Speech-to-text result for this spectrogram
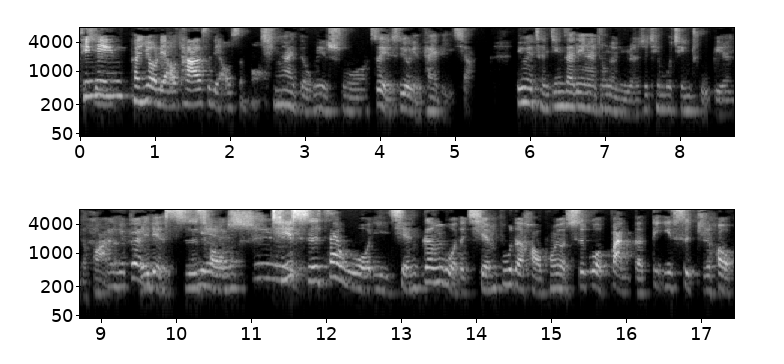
听听朋友聊他是聊什么。亲爱的，我跟你说，这也是有点太理想。因为曾经在恋爱中的女人是听不清楚别人的话的，也对，有点失聪。其实，在我以前跟我的前夫的好朋友吃过饭的第一次之后，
